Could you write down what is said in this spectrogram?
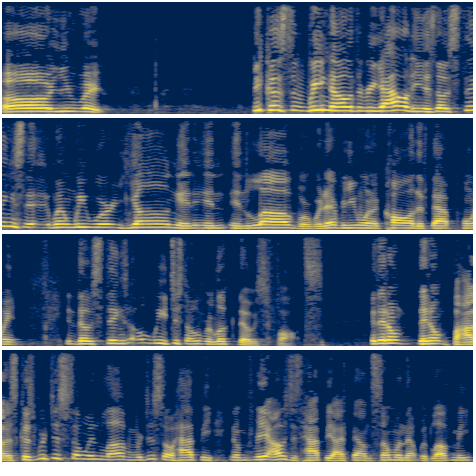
oh, you wait. Because we know the reality is those things when we were young and in, in love or whatever you want to call it at that point, those things, oh, we just overlook those faults. They don't, they don't bother us because we're just so in love and we're just so happy. You know, for me, I was just happy I found someone that would love me.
